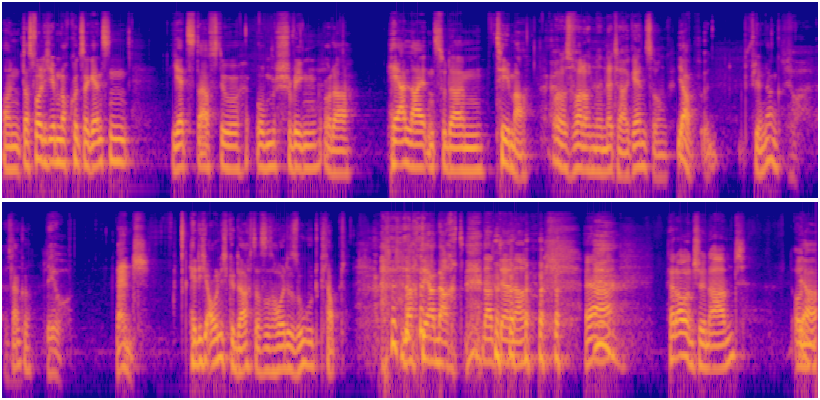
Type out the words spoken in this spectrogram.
Und das wollte ich eben noch kurz ergänzen. Jetzt darfst du umschwingen oder herleiten zu deinem Thema. Oh, das war doch eine nette Ergänzung. Ja, vielen Dank. Ja, also, Danke. Leo. Mensch. Hätte ich auch nicht gedacht, dass es heute so gut klappt. Nach der Nacht. Nach der Nacht. ja. Hat auch einen schönen Abend. Und Ja.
